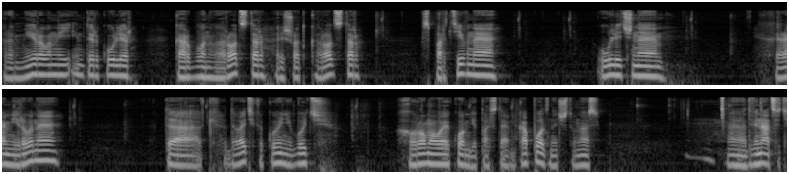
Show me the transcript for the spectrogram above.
Хромированный интеркулер. Карбоновый родстер. Решетка родстер. Спортивная. Уличная хромированная. Так, давайте какую-нибудь хромовое комби поставим. Капот, значит, у нас 12 э,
